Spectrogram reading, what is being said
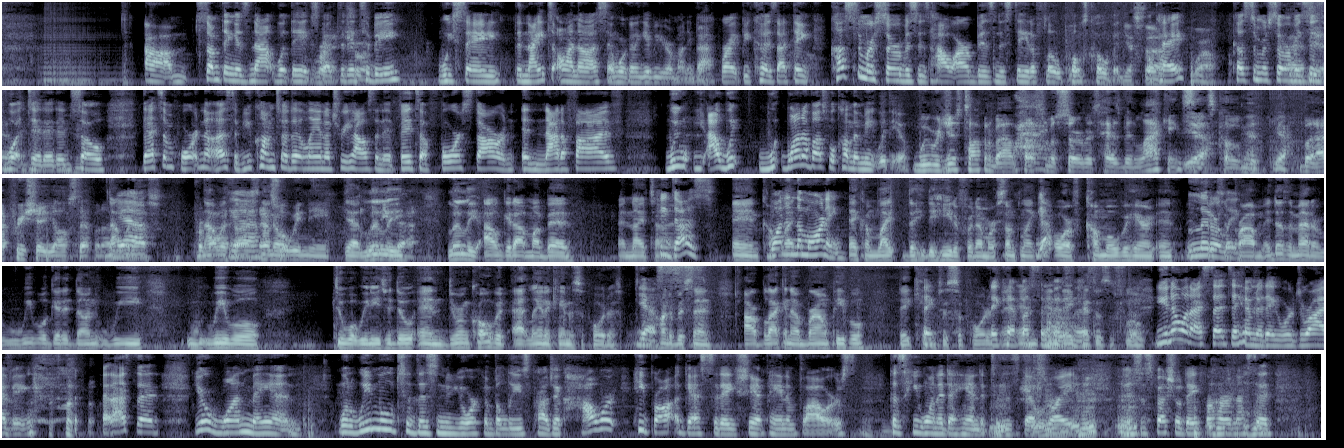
um, something is not what they expected Right, it to be. We say the night's on us and we're going to give you your money back, right? Because I think customer service is how our business stayed afloat post COVID. Yes, sir. Okay. Wow. Customer service is Yeah. what did it, and mm-hmm. so that's important to us. If you come to the Atlanta Treehouse and if it's a four star and, and not a five, we, I, we, we one of us will come and meet with you. We were just talking about how customer service has been lacking Yeah. since COVID. Yeah. But I appreciate y'all stepping up. Not Yeah. with us. Not with Yeah. us. That's you know, what we need. Yeah, We need literally, I'll get out my bed at nighttime. He does. And come One in the morning. and come light the, the heater for them or something like Yeah. that, or come over here and, and fix Literally. the problem. It doesn't matter. We will get it done. We we will do what we need to do. And during COVID, Atlanta came to support us. Yes. hundred percent. Our black and our brown people, they came They- to support us. they kept and, us in and, and they kept us afloat. You know what I said to him today? We're driving, and I said, "You're one man." When we moved to this New York and Belize project, Howard he brought a guest today champagne and flowers mm-hmm. because he wanted to hand it to this guest, right? Mm-hmm. And it's a special day for her, and I mm-hmm. said.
